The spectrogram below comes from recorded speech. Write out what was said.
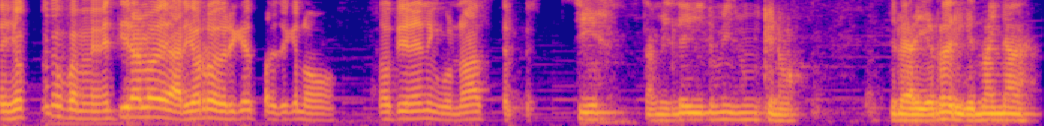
Se dijo que fue mentira lo de Darío Rodríguez, parece que no, no tiene ninguna. Sí, también leí lo mismo que no. De Darío Rodríguez no hay nada.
